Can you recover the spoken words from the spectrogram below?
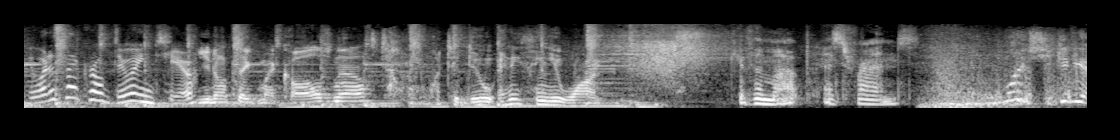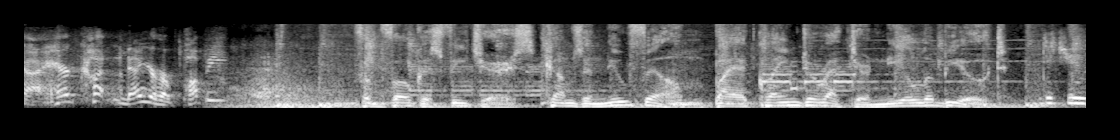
Hey, what is that girl doing to you? You don't take my calls now? Tell me what to do. Anything you want. Give them up as friends. What, did she give you a haircut and now you're her puppy? From Focus Features comes a new film by acclaimed director Neil LaBute. Did you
